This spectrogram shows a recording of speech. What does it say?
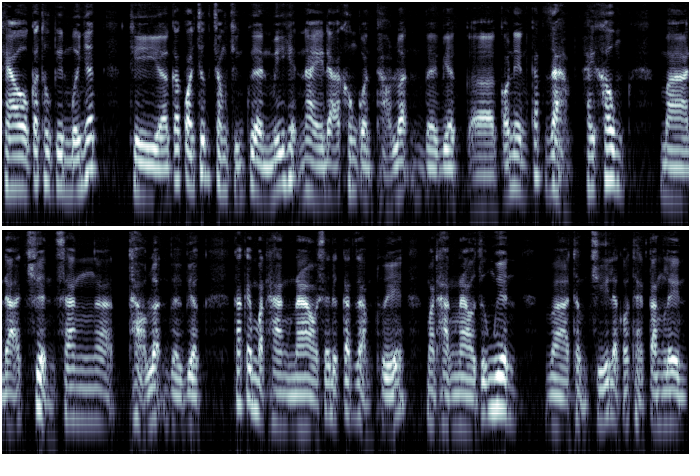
Theo các thông tin mới nhất thì các quan chức trong chính quyền Mỹ hiện nay đã không còn thảo luận về việc có nên cắt giảm hay không mà đã chuyển sang thảo luận về việc các cái mặt hàng nào sẽ được cắt giảm thuế, mặt hàng nào giữ nguyên và thậm chí là có thể tăng lên.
